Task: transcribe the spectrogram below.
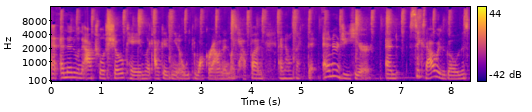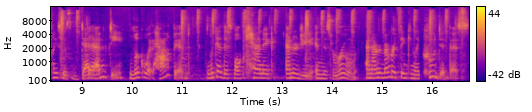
and then when the actual show came, like I could, you know, we could walk around and like have fun. And I was like, the energy here. And six hours ago, this place was dead, Dead. empty. Look what happened. Look at this volcanic energy in this room. And I remember thinking, like, who did this?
